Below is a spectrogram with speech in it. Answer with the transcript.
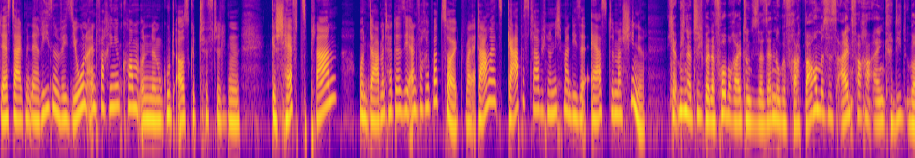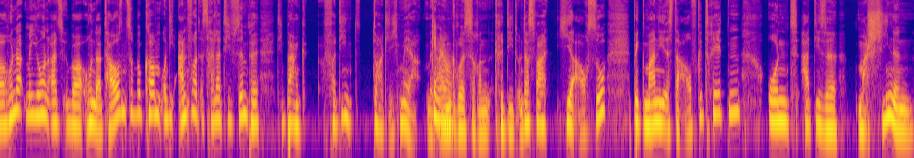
der ist da halt mit einer riesen Vision einfach hingekommen und einem gut ausgetüftelten Geschäftsplan. Und damit hat er sie einfach überzeugt, weil damals gab es, glaube ich, noch nicht mal diese erste Maschine. Ich habe mich natürlich bei der Vorbereitung dieser Sendung gefragt, warum ist es einfacher, einen Kredit über 100 Millionen als über 100.000 zu bekommen? Und die Antwort ist relativ simpel. Die Bank verdient deutlich mehr mit Genau. einem größeren Kredit. Und das war hier auch so. Big Money ist da aufgetreten und hat diese Maschinen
